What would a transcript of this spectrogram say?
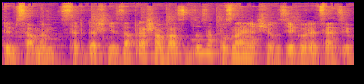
Tym samym serdecznie zapraszam Was do zapoznania się z jego recenzją.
